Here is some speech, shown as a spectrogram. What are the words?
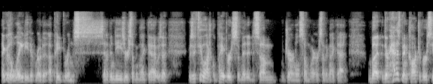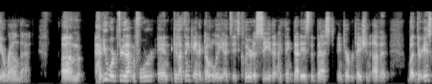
think it was a lady that wrote a, a, paper in the 70s or something like that. It was a it was a theological paper submitted to some journal somewhere or something like that. But there has been controversy around that. Um, have you worked through that before? And because i think anecdotally it's, it's clear to see that i think that is the best interpretation of it. But there is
